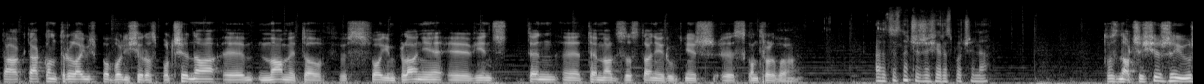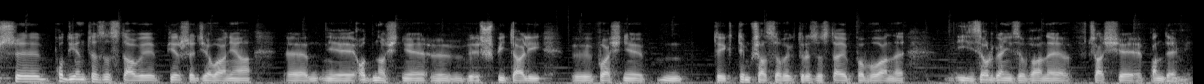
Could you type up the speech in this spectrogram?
Tak, ta kontrola już powoli się rozpoczyna. Y, Mamy to w- swoim planie, y, więc ten y, temat zostanie również skontrolowany. Ale co znaczy, że się rozpoczyna? To znaczy się, że już podjęte zostały pierwsze działania odnośnie szpitali właśnie tych tymczasowych, które zostały powołane i zorganizowane w czasie pandemii.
